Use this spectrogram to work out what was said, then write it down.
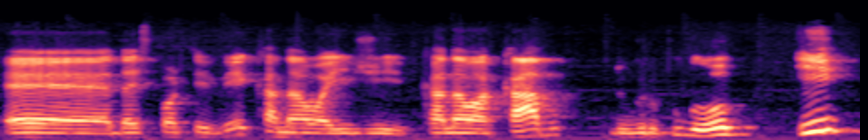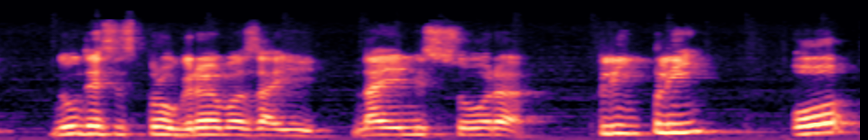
é, da Sport TV, canal aí de canal a cabo do Grupo Globo, e num desses programas aí na emissora Plim Plim, o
